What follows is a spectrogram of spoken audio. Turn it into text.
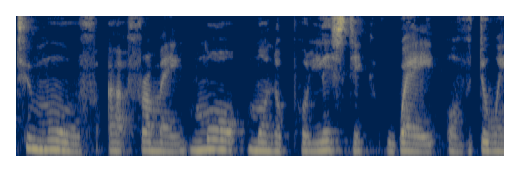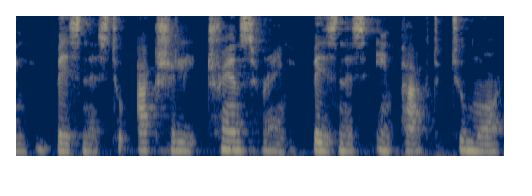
to move uh, from a more monopolistic way of doing business to actually transferring business impact to more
